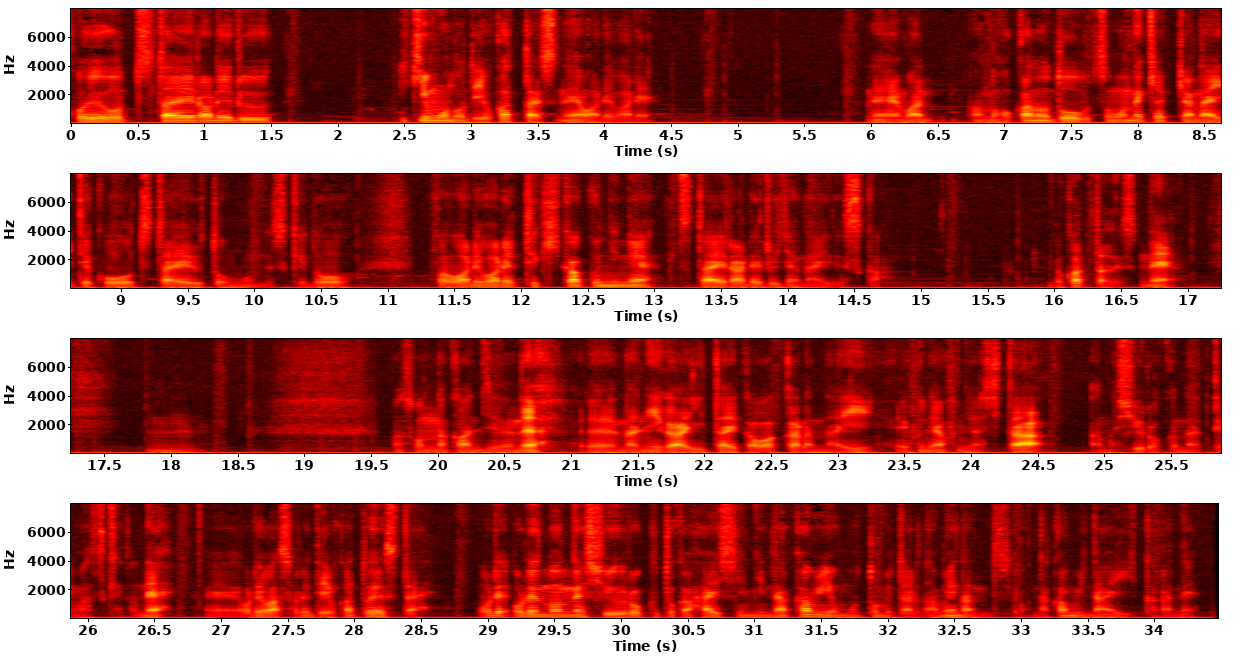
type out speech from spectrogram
声を伝えられる生き物でよかったですね我々。ねえまああの他の動物もねキャッキャ鳴いてこう伝えると思うんですけどやっぱ我々的確にね伝えられるじゃないですか。よかったですね。うん。まあ、そんな感じでね、えー、何が言いたいかわからない、えー、ふにゃふにゃしたあの収録になってますけどね、えー、俺はそれでよかったですたい俺俺のね収録とか配信に中身を求めたらダメなんですよ。中身ないからね。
